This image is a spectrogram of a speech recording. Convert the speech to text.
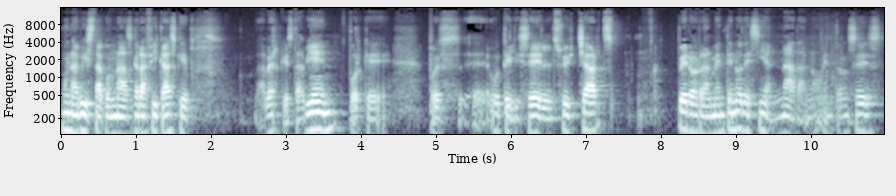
una vista con unas gráficas que, a ver, que está bien, porque pues eh, utilicé el Swift Charts, pero realmente no decían nada, ¿no? Entonces,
